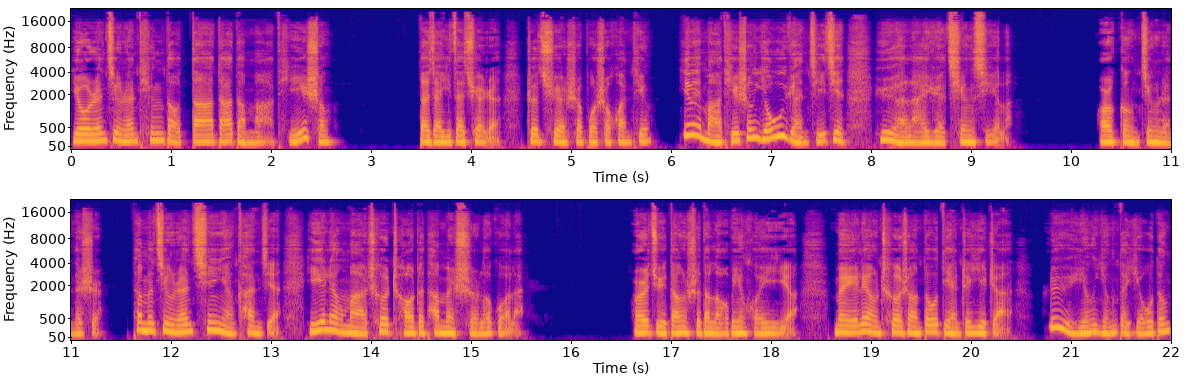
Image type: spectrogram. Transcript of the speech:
有人竟然听到哒哒的马蹄声。大家一再确认，这确实不是幻听，因为马蹄声由远及近，越来越清晰了。而更惊人的是，他们竟然亲眼看见一辆马车朝着他们驶了过来。而据当时的老兵回忆啊，每辆车上都点着一盏绿莹莹的油灯。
